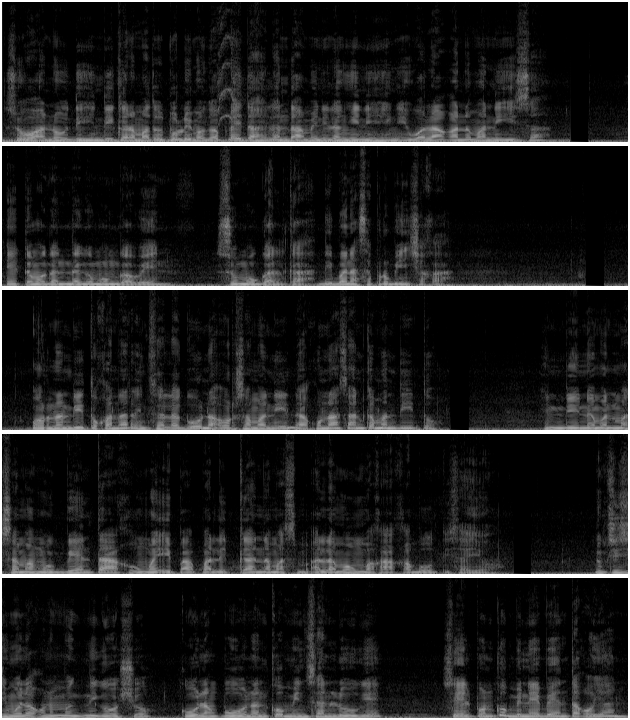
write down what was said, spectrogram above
So ano, di hindi ka na matutuloy mag-apply dahil ang dami nilang hinihingi, wala ka naman ni isa. Ito maganda mong gawin. Sumugal ka, di ba nasa probinsya ka? Or nandito ka na rin sa Laguna or sa Manila, kung nasaan ka man dito. Hindi naman masamang magbenta kung may ipapalit ka na mas alam mong makakabuti sa'yo. Nung sisimula ako ng magnegosyo, kulang puhunan ko, minsan lugi. Cellphone ko, binebenta ko yan.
